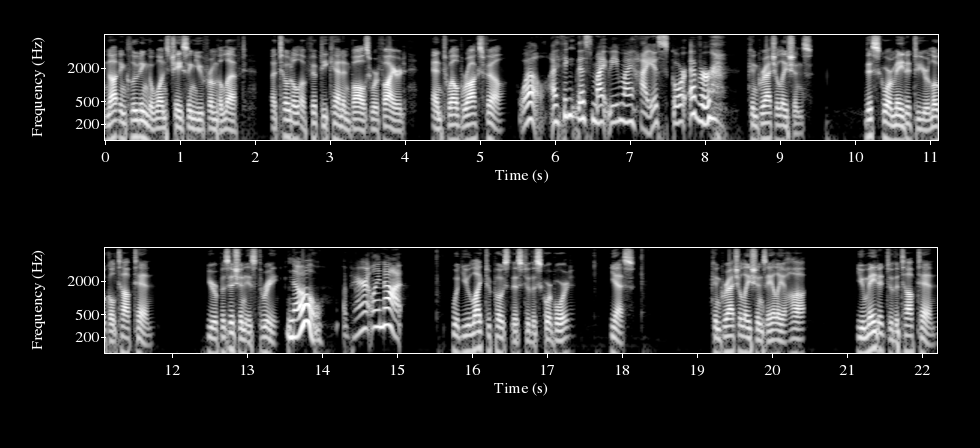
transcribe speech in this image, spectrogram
Not including the ones chasing you from the left, a total of 50 cannonballs were fired, and 12 rocks fell. Well, I think this might be my highest score ever. Congratulations. This score made it to your local top 10. Your position is 3. No, apparently not. Would you like to post this to the scoreboard? Yes. Congratulations, Aleeha. You made it to the top 10.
